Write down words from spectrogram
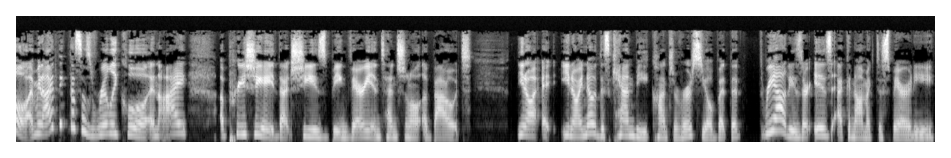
I mean, I think this is really cool. And I appreciate that she's being very intentional about, you know, I, you know, I know this can be controversial, but the, the reality is there is economic disparity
